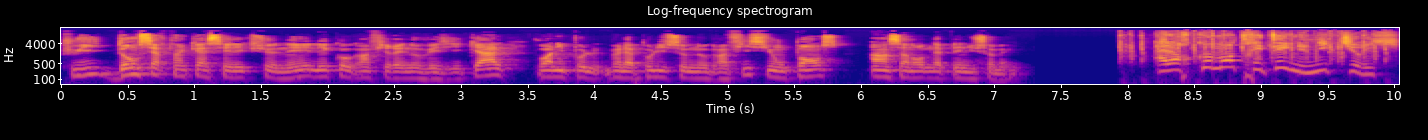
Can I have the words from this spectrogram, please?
Puis, dans certains cas sélectionnés, l'échographie rénovésicale, voire la polysomnographie si on pense à un syndrome d'apnée du sommeil. Alors, comment traiter une nicturie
